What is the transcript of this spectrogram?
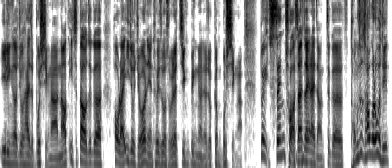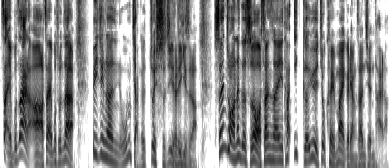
，102就开始不行啦，然后一直到这个后来1992年推出的所谓的精兵呢，那就更不行了。对 Centra 三三一来讲，这个同时超过的问题再。也不在了啊，再也不存在了。毕竟呢，我们讲个最实际的例子啦。，Centra 那个时候，三三一它一个月就可以卖个两三千台了。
